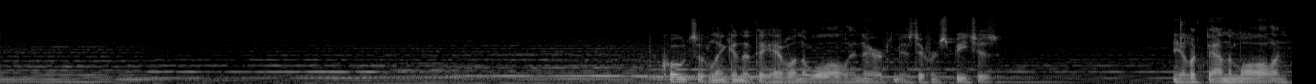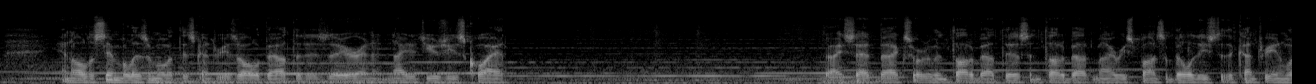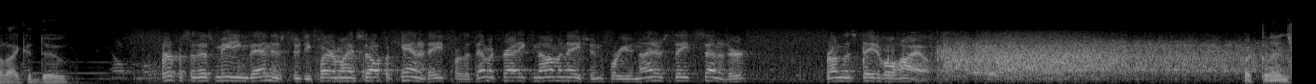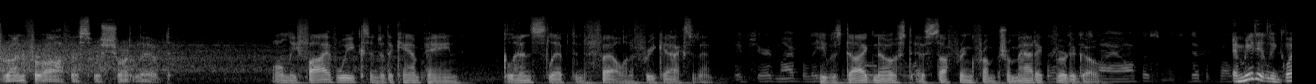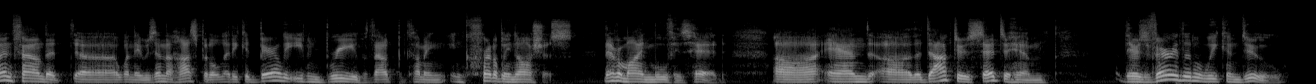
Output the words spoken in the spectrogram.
Quotes of Lincoln that they have on the wall in there from his different speeches. You look down the mall and, and all the symbolism of what this country is all about that is there, and at night it's usually as quiet. I sat back sort of and thought about this and thought about my responsibilities to the country and what I could do. The purpose of this meeting then is to declare myself a candidate for the Democratic nomination for United States Senator from the state of Ohio. But Glenn's run for office was short-lived. Only five weeks into the campaign, Glenn slipped and fell in a freak accident. He was diagnosed as suffering from traumatic vertigo. Immediately, Glenn found that uh, when he was in the hospital that he could barely even breathe without becoming incredibly nauseous. Never mind move his head. Uh, and uh, the doctors said to him, there's very little we can do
